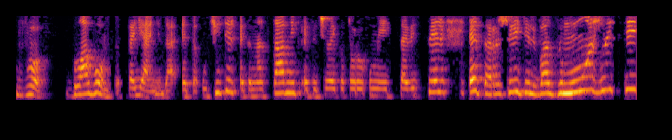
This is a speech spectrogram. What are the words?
в благом состоянии, да, это учитель, это наставник, это человек, который умеет ставить цели, это расширитель возможностей,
